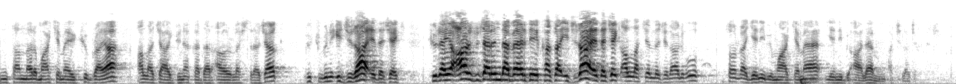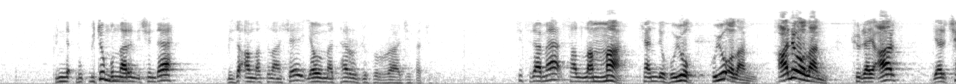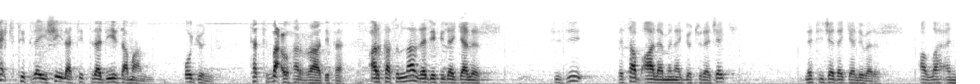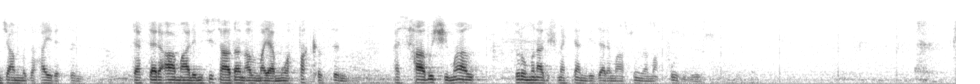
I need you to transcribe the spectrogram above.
İnsanları mahkemeye kübraya alacağı güne kadar ağırlaştıracak, hükmünü icra edecek, küreyi arz üzerinde verdiği kaza icra edecek Allah Celle Celaluhu, sonra yeni bir mahkeme, yeni bir alem açılacaktır. Bütün bunların içinde bize anlatılan şey يَوْمَ تَرْجُفُ الرَّاجِفَةُ Titreme, sallanma, kendi huyu, huyu olan, hali olan küre arz, gerçek titreyişiyle titrediği zaman, o gün tetba'uha radife arkasından redifi de gelir. Sizi hesap alemine götürecek, neticede geliverir. Allah encamımızı hayretsin defteri amalimizi sağdan almaya muvaffak kılsın. Ashab-ı şimal durumuna düşmekten bizleri masum ve mahfuz buyursun.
